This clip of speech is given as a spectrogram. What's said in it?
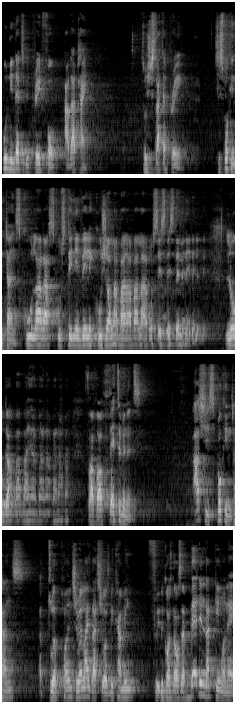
who needed to be prayed for at that time. So she started praying. She spoke in tongues. For about 30 minutes. As she spoke in tongues, uh, to a point she realized that she was becoming free because there was a burden that came on her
